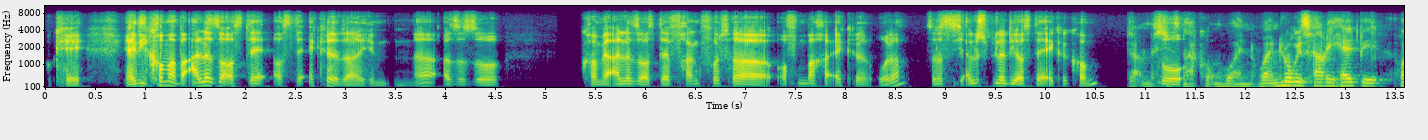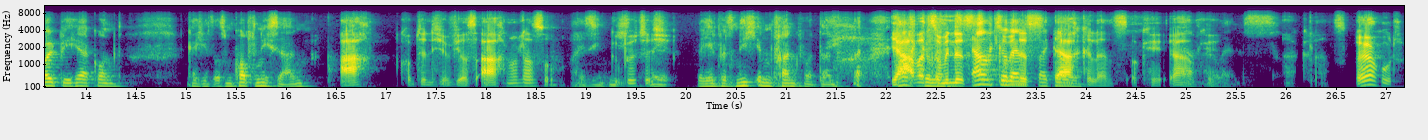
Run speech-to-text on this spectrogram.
Okay. Ja, die kommen aber alle so aus der, aus der Ecke da hinten, ne? Also so kommen ja alle so aus der Frankfurter Offenbacher Ecke, oder? Sind das nicht alle Spieler, die aus der Ecke kommen? Da müsste so. ich nachgucken, wo ein, wo ein Loris Harry Holtby, Holtby herkommt. Kann ich jetzt aus dem Kopf nicht sagen. Ach, kommt der nicht irgendwie aus Aachen oder so? Weiß ich nicht. Gebürtig? Nee, jedenfalls nicht in Frankfurt dann. ja, aber zumindest Erkelenz. Zumindest Erkelenz. Okay, ja, okay. Erkelenz. Erkelenz. Ja, gut.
